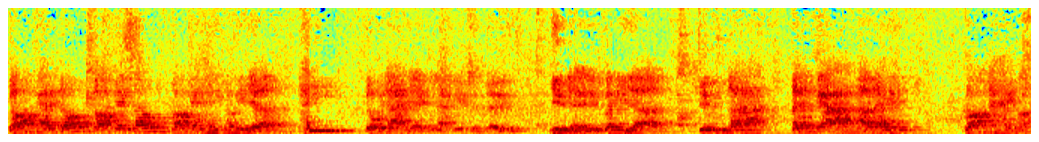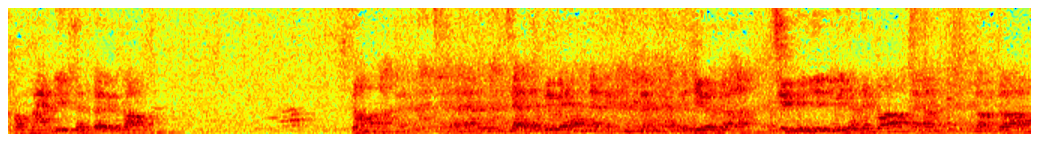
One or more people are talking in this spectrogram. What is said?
Có cái tốt, có cái xấu, có cái hay, có cái dở. Thấy đối đãi vậy là nghiệp sinh tử như vậy thì bây giờ chúng ta tất cả ở đây có ai mà không mang nghiệp sinh tử không? Có. Sẽ đứa bé. Nó chưa có. Suy nghĩ gì bây giờ nó có. Còn có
